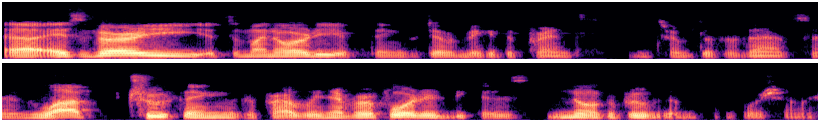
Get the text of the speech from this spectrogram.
Uh, it's very, it's a minority of things which ever make it to print in terms of events. And a lot of true things are probably never reported because no one can prove them, unfortunately.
